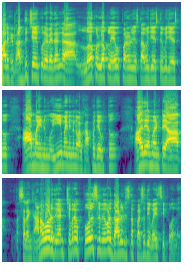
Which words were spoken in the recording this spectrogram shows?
వాళ్ళకి రద్దు చేకూరే విధంగా లోకల్ లోకల్ ఏవో పనులు చేస్తూ అవి చేస్తూ ఇవి చేస్తూ ఆ మైనింగ్ ఈ మైనింగ్ వాళ్ళకి అప్పచెబుతూ అదేమంటే ఆ అసలు ఇంకా అనకూడదు కానీ చివరికి పోలీసుల మీద కూడా దాడులు చేసిన పరిస్థితి వైసీపీ వాళ్ళు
